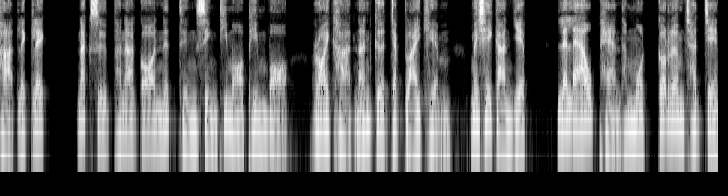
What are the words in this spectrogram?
ขาดเล็กๆ นักสืบธนากรนึกถึงสิ่งที่หมอพิมพ์บอก รอยขาดนั้นเกิดจากปลายเข็ม ไม่ใช่การเย็บ และแล้วแผนทั้งหมดก็เริ่มชัดเจน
